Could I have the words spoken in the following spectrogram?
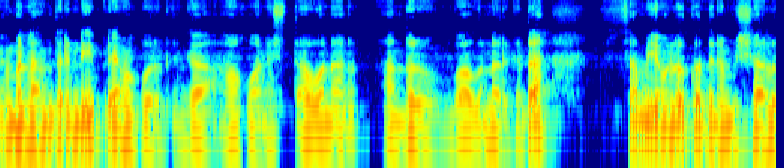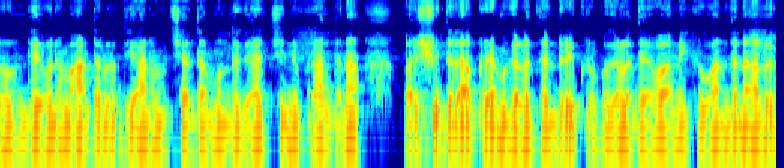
మిమ్మల్ని అందరినీ ప్రేమపూర్వకంగా ఆహ్వానిస్తూ ఉన్నాను. అందరూ బాగున్నారు కదా? సమయంలో కొద్ది నిమిషాలు దేవుని మాటలు ధ్యానం చేద్దాం. ముందుగా చిన్ని ప్రార్థన. పరిశుద్ధుల ప్రేమగల తండ్రి కృపగల దేవానికి వందనాలు.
